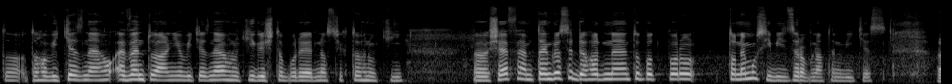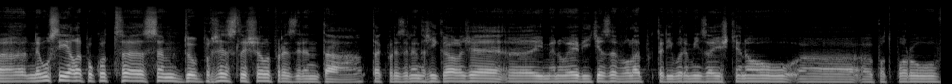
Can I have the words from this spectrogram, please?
to, toho vítězného, eventuálního vítězného hnutí, když to bude jedno z těchto hnutí, šéfem. Ten, kdo si dohodne tu podporu, to nemusí být zrovna ten vítěz. Nemusí, ale pokud jsem dobře slyšel prezidenta, tak prezident říkal, že jmenuje vítěze voleb, který bude mít zajištěnou podporu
